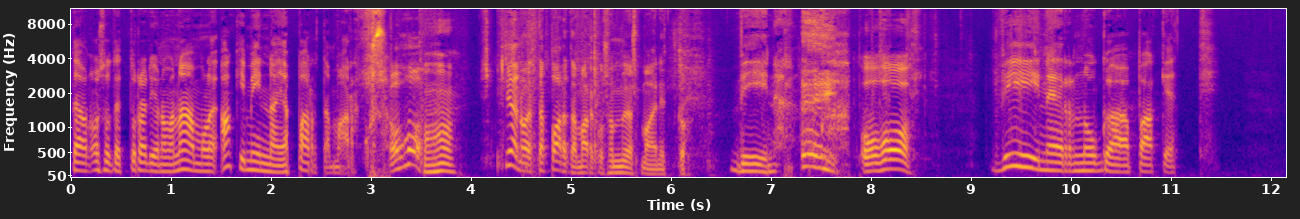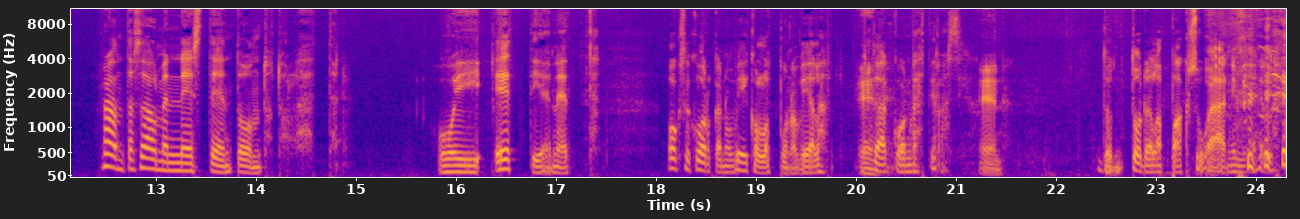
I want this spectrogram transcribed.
tämä on osoitettu Radionovan aamulle, Aki Minna ja Parta Markus. Oho, Oho. hienoa, että Parta Markus on myös mainittu. Wiener. Oho. Wiener Nugaa paketti. Rantasalmen nesteen tontut on lähettänyt. Oi ettien että. Onko se korkannut viikonloppuna vielä En. tämä konvehtirasia? En. On todella paksu ääni miehellä.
